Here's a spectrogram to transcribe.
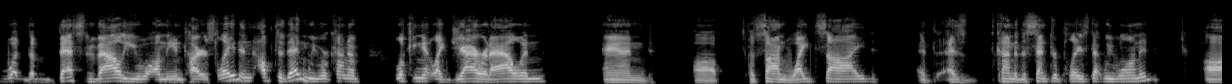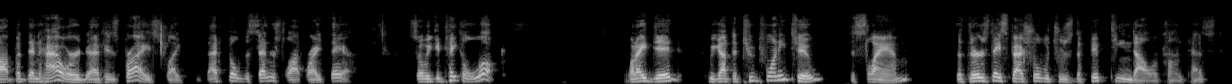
what the best value on the entire slate. And up to then, we were kind of looking at like Jarrett Allen and uh, Hassan Whiteside as, as kind of the center plays that we wanted. Uh, but then Howard at his price, like that filled the center slot right there. So we could take a look. What I did, we got the 222, the slam the Thursday special, which was the $15 contest,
